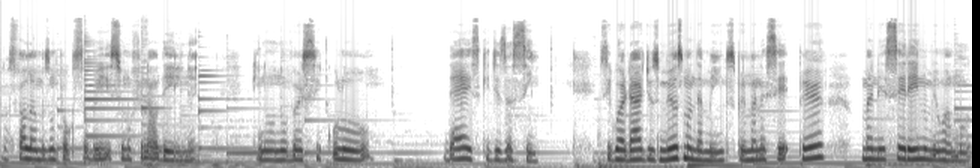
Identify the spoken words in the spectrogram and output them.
nós falamos um pouco sobre isso no final dele, né? Que no, no versículo 10 que diz assim: Se guardarde os meus mandamentos, permanecer, permanecerei no meu amor.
